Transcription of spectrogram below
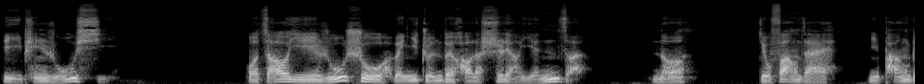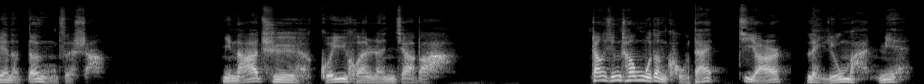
一贫如洗。我早已如数为你准备好了十两银子，喏，就放在你旁边的凳子上。你拿去归还人家吧。张行昌目瞪口呆，继而泪流满面。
